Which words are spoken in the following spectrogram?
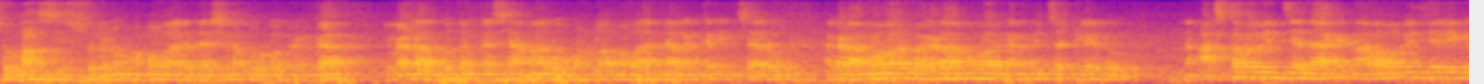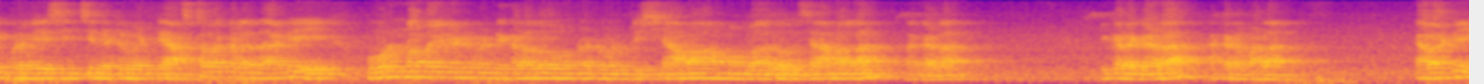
శుభాశిస్సులను అమ్మవారి దర్శనపూర్వకంగా ఈవేళ అద్భుతంగా శ్యామా రూపంలో అమ్మవారిని అలంకరించారు. అక్కడ అమ్మవారు బగడ అమ్మవారు కనిపించట్లేదు. అష్టమ విద్య దాటి నవమ విద్యలోకి ప్రవేశించినటువంటి అష్టమ కళ దాటి పూర్ణమైనటువంటి కళలో ఉన్నటువంటి శ్యామా అమ్మవారు శ్యామల గళ ఇక్కడ గళ అక్కడ మళ. కాబట్టి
